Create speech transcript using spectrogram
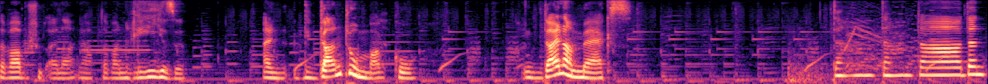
Da war bestimmt einer. Ja, da war ein Riese. Ein Gigantomanko. Dynamax. Dann, dann, dann, dann.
